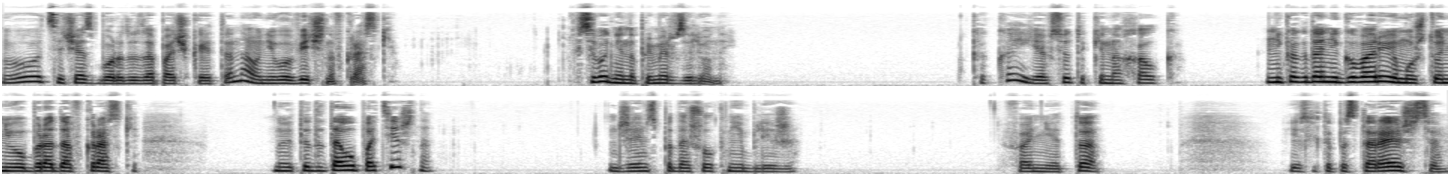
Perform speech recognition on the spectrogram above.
Вот сейчас бороду запачкает, она у него вечно в краске. Сегодня, например, в зеленой. Какая я все-таки нахалка. Никогда не говорю ему, что у него борода в краске. Но это до того потешно. Джеймс подошел к ней ближе. «Фанета, если ты постараешься,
